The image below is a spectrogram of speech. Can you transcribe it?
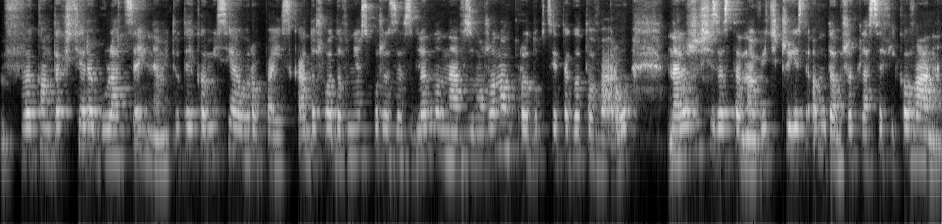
w kontekście regulacyjnym. I tutaj Komisja Europejska doszła do wniosku, że ze względu na wzmożoną produkcję tego towaru należy się zastanowić, czy jest on dobrze klasyfikowany.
